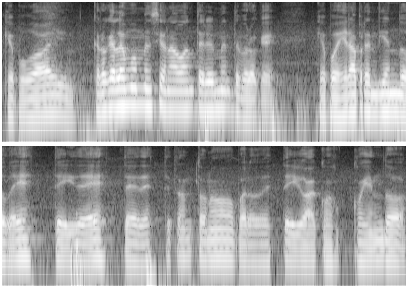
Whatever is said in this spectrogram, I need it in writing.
que pudo haber, creo que lo hemos mencionado anteriormente, pero que, que puedes ir aprendiendo de este y de este, de este tanto no, pero de este iba co- cogiendo,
